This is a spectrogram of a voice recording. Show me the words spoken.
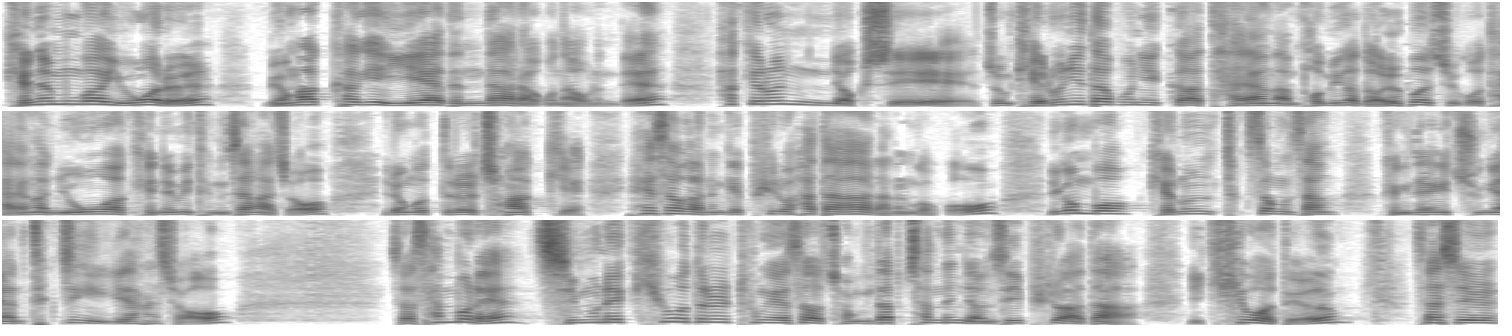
개념과 용어를 명확하게 이해해야 된다라고 나오는데 학개론 역시 좀 개론이다 보니까 다양한 범위가 넓어지고 다양한 용어와 개념이 등장하죠. 이런 것들을 정확히 해석하는 게 필요하다라는 거고 이건 뭐 개론 특성상 굉장히 중요한 특징이긴 하죠. 자, 3번에 지문의 키워드를 통해서 정답 찾는 연습이 필요하다. 이 키워드. 사실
